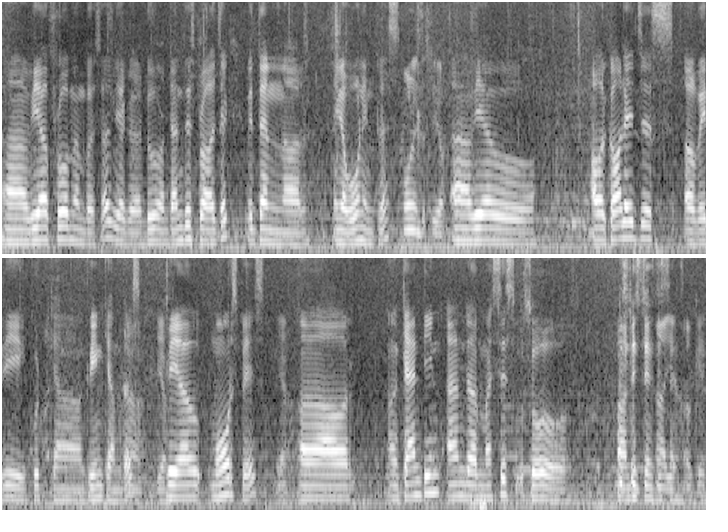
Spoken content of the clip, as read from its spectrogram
Uh, we are pro members, sir. We have uh, do, done this project within our in our own interest. Own interest, yeah. we have our college is a very good green campus. Ah, yeah. We have more space. Yeah. our canteen and our mess is so distance. distance, distance. Ah, yeah, okay.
